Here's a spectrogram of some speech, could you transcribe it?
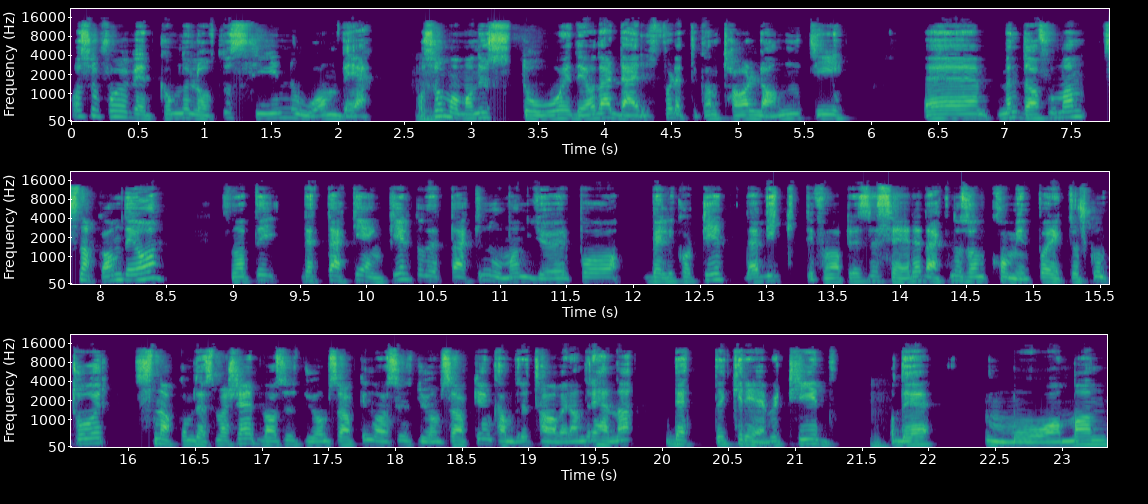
Og så får vedkommende lov til å si noe om det. Og så må man jo stå i det, og det er derfor dette kan ta lang tid. Eh, men da får man snakka om det òg. Sånn at det, dette er ikke enkelt, og dette er ikke noe man gjør på veldig kort tid. Det er viktig for meg å presisere. Det er ikke noe sånn kom inn på rektors kontor, snakke om det som har skjedd, hva syns du om saken, hva syns du om saken, kan dere ta hverandre i hendene? Dette krever tid, mm. og det må man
